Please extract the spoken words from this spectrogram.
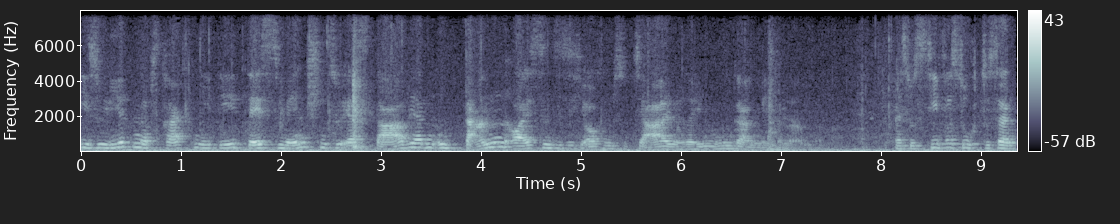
isolierten, abstrakten Idee des Menschen zuerst da werden und dann äußern sie sich auch im Sozialen oder im Umgang miteinander. Also sie versucht zu sagen,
